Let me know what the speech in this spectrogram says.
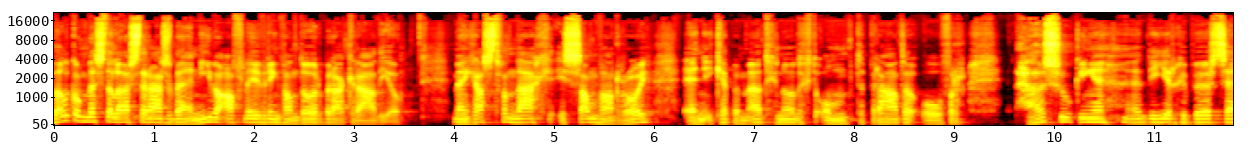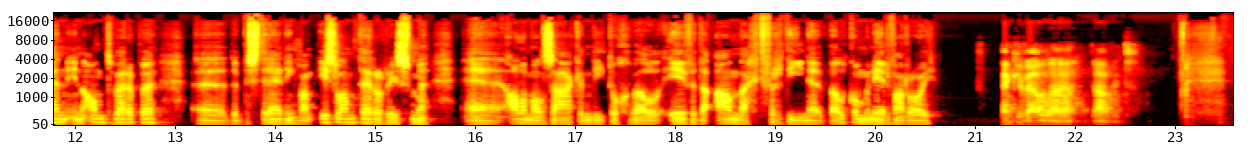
Welkom, beste luisteraars, bij een nieuwe aflevering van Doorbraak Radio. Mijn gast vandaag is Sam van Rooij en ik heb hem uitgenodigd om te praten over huiszoekingen eh, die hier gebeurd zijn in Antwerpen, eh, de bestrijding van islamterrorisme, eh, allemaal zaken die toch wel even de aandacht verdienen. Welkom, meneer Van Rooij. Dank u wel, David.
